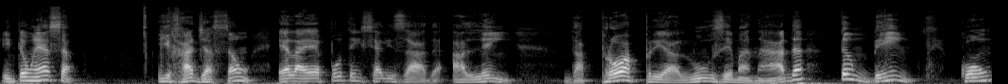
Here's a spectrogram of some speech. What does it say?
Então, essa irradiação ela é potencializada além da própria luz emanada, também com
